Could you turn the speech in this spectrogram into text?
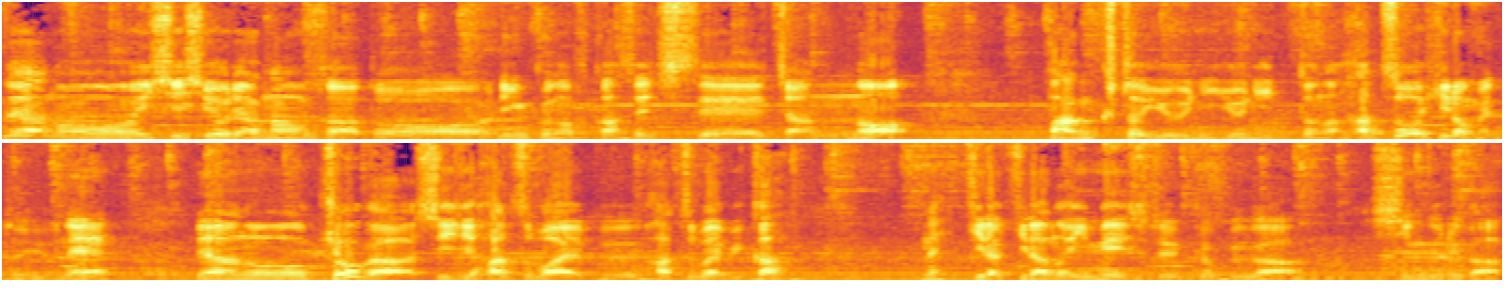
であの石井しおりアナウンサーとリンクの深瀬知世ちゃんのパンクというユニットの初お披露目というね。であの今日が CD 発売部発売日か？ね「キラキラのイメージ」という曲がシングルが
